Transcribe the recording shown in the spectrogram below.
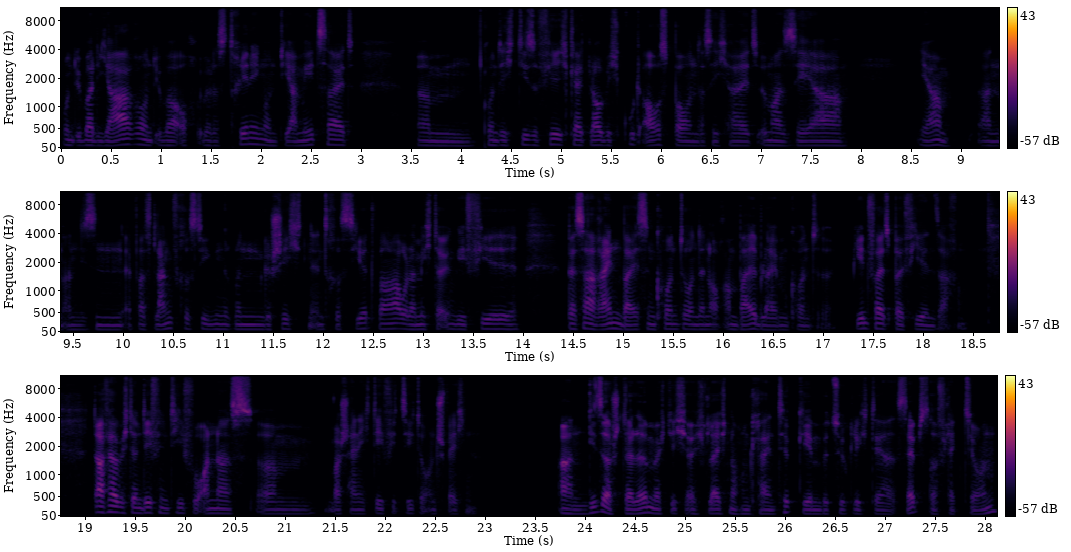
Und über die Jahre und über auch über das Training und die Armeezeit ähm, konnte ich diese Fähigkeit, glaube ich, gut ausbauen, dass ich halt immer sehr, ja, an, an diesen etwas langfristigeren Geschichten interessiert war oder mich da irgendwie viel besser reinbeißen konnte und dann auch am Ball bleiben konnte. Jedenfalls bei vielen Sachen. Dafür habe ich dann definitiv woanders ähm, wahrscheinlich Defizite und Schwächen. An dieser Stelle möchte ich euch gleich noch einen kleinen Tipp geben bezüglich der Selbstreflexion.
